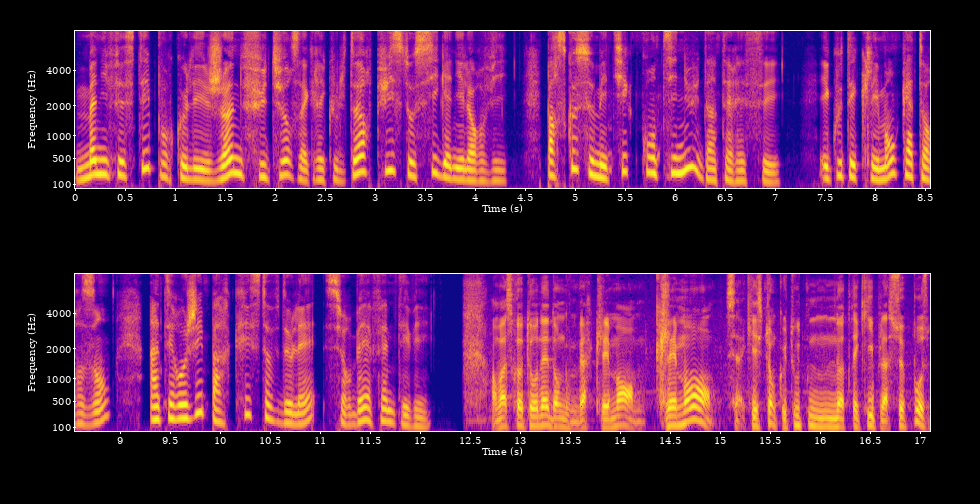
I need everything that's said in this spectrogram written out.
Manifester pour que les jeunes futurs agriculteurs puissent aussi gagner leur vie, parce que ce métier continue d'intéresser. Écoutez Clément, 14 ans, interrogé par Christophe Delay sur BFM TV. On va se retourner donc vers Clément. Clément, c'est la question que toute notre équipe là se pose.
